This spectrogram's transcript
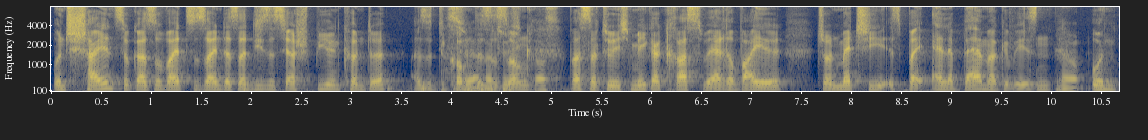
und scheint sogar so weit zu sein, dass er dieses Jahr spielen könnte. Also die Das kommende Saison. krass. Was natürlich mega krass wäre, weil John Mechie ist bei Alabama gewesen Ja. und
